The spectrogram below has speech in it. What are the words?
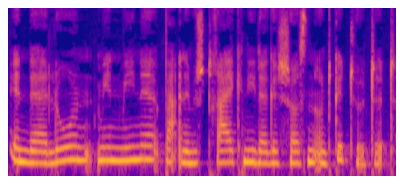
in der Lohnminenmine bei einem Streik niedergeschossen und getötet.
